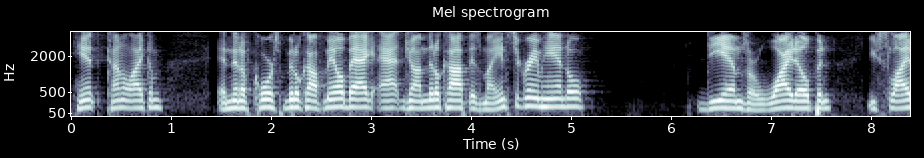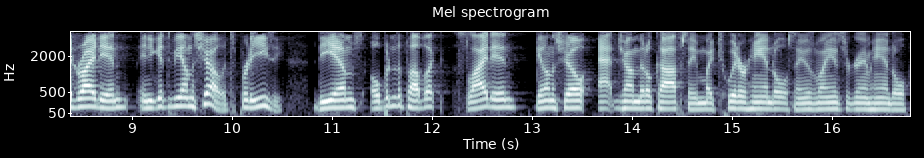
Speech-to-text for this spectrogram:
Hint, kind of like him. And then, of course, Middlekauff Mailbag at John Middlekauff is my Instagram handle. DMs are wide open. You slide right in and you get to be on the show. It's pretty easy. DMs open to the public. Slide in, get on the show at John Middlekauff. Same my Twitter handle, same as my Instagram handle.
